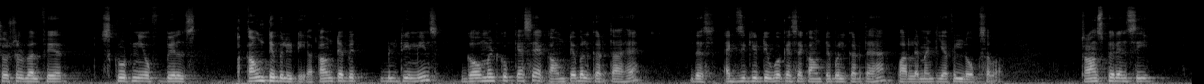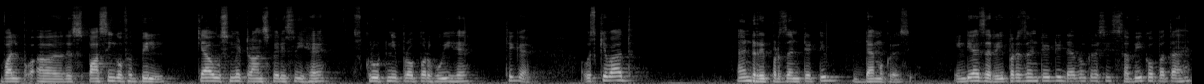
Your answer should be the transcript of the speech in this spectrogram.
social welfare scrutiny of bills accountability accountability means government को कैसे अकाउंटेबल करता है? दिस एग्जीक्यूटिव को कैसे अकाउंटेबल करता है? पार्लियामेंट या फिर Lok Sabha. Transparency while this passing of a bill क्या उसमें ट्रांसपेरेंसी है? स्क्रूटनी प्रॉपर हुई है, ठीक है? उसके बाद and representative democracy India is a representative democracy सभी को पता है।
